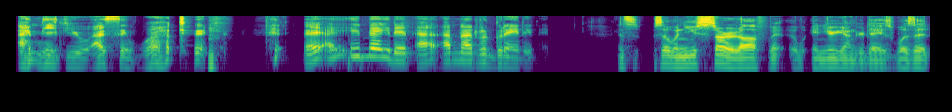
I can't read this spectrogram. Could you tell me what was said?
I need you. I say, what? I, he made it. I, I'm not regretting it. And so when you started off in your younger days, was it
